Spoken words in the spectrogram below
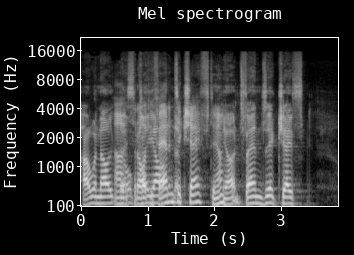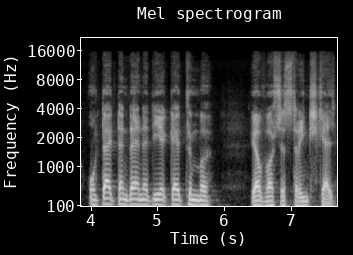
auch ein alter Ah, das Hockeyaner. Radio-Fernsehgeschäft, ja. Ja, das Fernsehgeschäft. Und der hat dann denen die gegeben, ja, was ist das Trinkgeld?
